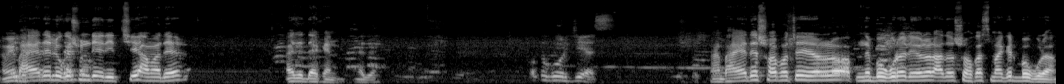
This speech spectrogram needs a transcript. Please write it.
আমি ভাইয়াদের লোকেশন দিয়ে দিচ্ছি আমাদের। এই যে দেখেন এই যে। কত গর্জিয়াস হ্যাঁ, ভাইয়াদের সব হচ্ছে এটা হলো আপনার বগুড়া রেলওয়ের আদর্শ hawkers market Bogura.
